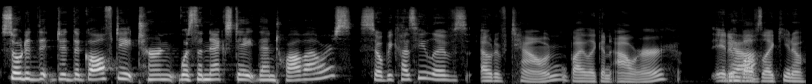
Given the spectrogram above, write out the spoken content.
so did the, did the golf date turn was the next date then 12 hours? So because he lives out of town by like an hour, it Yeah. involves like, you know,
